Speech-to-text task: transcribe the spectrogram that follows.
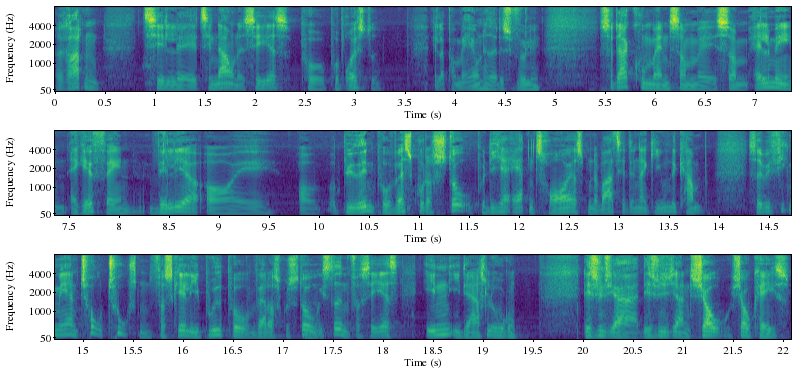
retten til, øh, til navnet CS på, på brystet. Eller på maven hedder det selvfølgelig. Så der kunne man som, øh, som almen AGF-fan vælge at, øh, og, og byde ind på, hvad skulle der stå på de her 18 trøjer, som der var til den her givende kamp. Så vi fik mere end 2.000 forskellige bud på, hvad der skulle stå, mm. i stedet for CS inde i deres logo. Det synes jeg, det synes jeg er en sjov, sjov case.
